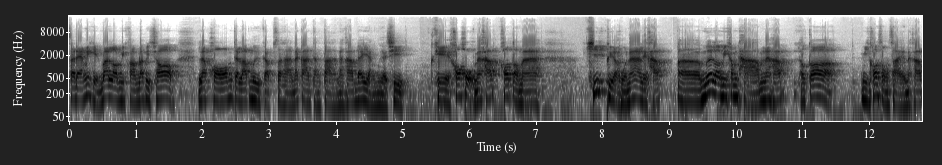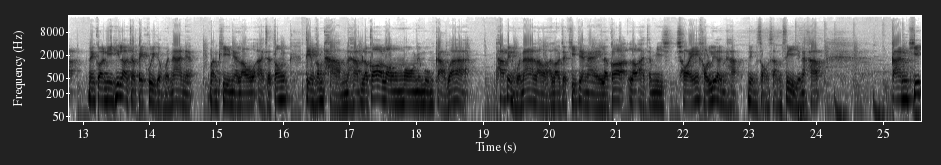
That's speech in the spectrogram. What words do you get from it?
แสดงให้เห็นว่าเรามีความรับผิดชอบ และพร้อมจะรับมือกับสถานการณ์ต่างๆนะครับ ได้อย่างมืออาชีพโอเคข้อ 6 นะครับ ข้อต่อมา คิดเผื่อหัวหน้าเลยครับเเมื่อเรามีคำถามนะครับ แล้วก็มีข้อสงสัยนะครับ ในกรณีที่เราจะไปคุยกับหัวหน้าเนี่ยบางทีเนี่ยเราอาจจะต้องเตรียมคำถามนะครับ แล้วก็ลองมองในมุมกลับว่า ถ้าเป็นหัวหน้าเราเราจะคิดยังไง แล้วก็เราอาจจะมีช้อยให้เขาเลือกนะครับ 1 2 3 4 นะครับ การคิด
